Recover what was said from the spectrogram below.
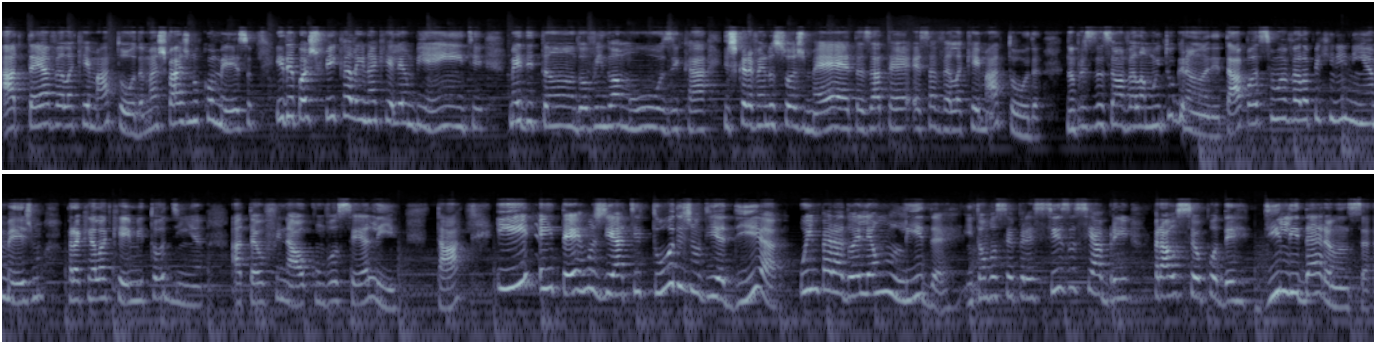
até a vela queimar toda, mas faz no começo e depois fica ali naquele ambiente, meditando, ouvindo a música, escrevendo suas metas até essa vela queimar toda. Não precisa ser uma vela muito grande, tá? Pode ser uma vela pequenininha mesmo, para que ela queime todinha até o final com você ali, tá? E em termos de atitudes no dia a dia, o imperador ele é um líder, então você precisa se abrir para o seu poder de liderança.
